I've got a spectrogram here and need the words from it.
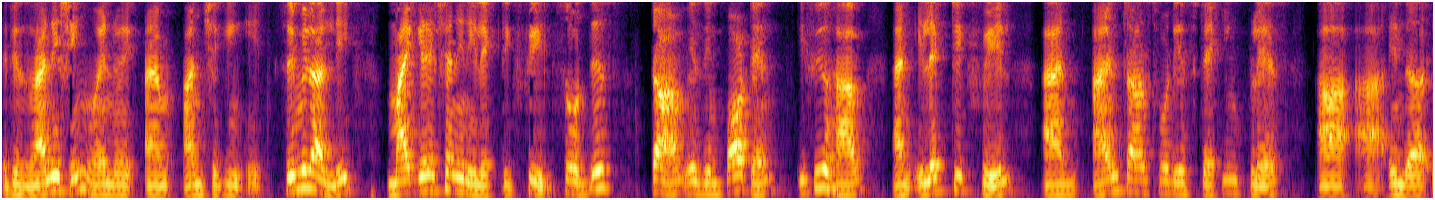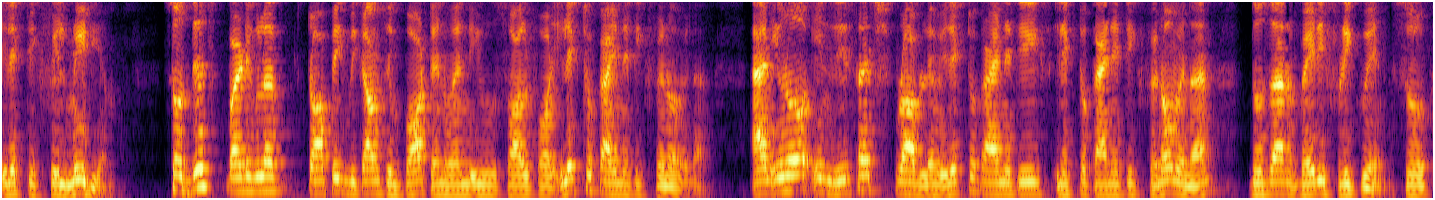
it is vanishing when I am unchecking it. Similarly, migration in electric field. So this term is important if you have an electric field and ion transport is taking place uh, uh, in the electric field medium. So this particular topic becomes important when you solve for electrokinetic phenomena. And you know in research problem electrokinetics, electrokinetic phenomenon those are very frequent. So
